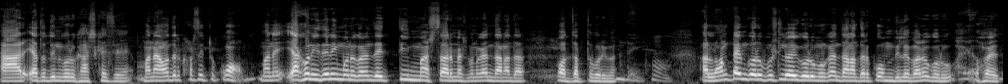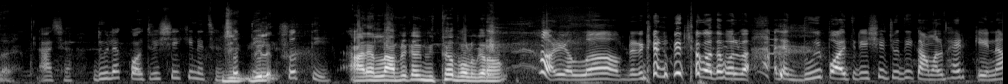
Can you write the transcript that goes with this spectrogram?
আর এতদিন গরু ঘাস খাইছে। মানে আমাদের খরচ একটু কম। মানে এখন ইদানিং মনে করেন যে তিন মাস চার মাস মনে করেন দানাদার পর্যাপ্ত পরিমাণ দেয় আর লং টাইম গরু পুষলে ওই গরু মনে করেন দানাদার কম দিলে পারেও গরু হয়ে- যায়। আচ্ছা দুই লাখ পঁয়ত্রিশে কিনেছেন। সত্যি? সত্যি? আর আল্লাহ আপনাকে আমি মিথ্যা কথা বলব কেন? আরে আল্লাহ আপনারা কেন মিথ্যা কথা বলবা? আচ্ছা দুই পঁয়ত্রিশে যদি কামাল ভাইয়ের কেনা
